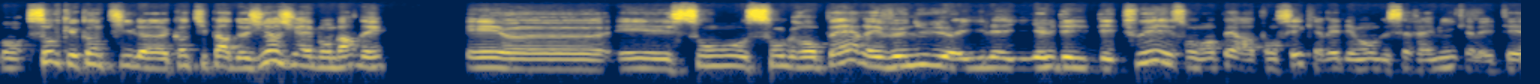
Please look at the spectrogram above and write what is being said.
Bon, sauf que quand il, quand il part de Gien, Gien est bombardé. Et, euh, et son, son grand-père est venu, il, y a eu des, tués, et son grand-père a pensé qu'il y avait des membres de sa famille qui avaient été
